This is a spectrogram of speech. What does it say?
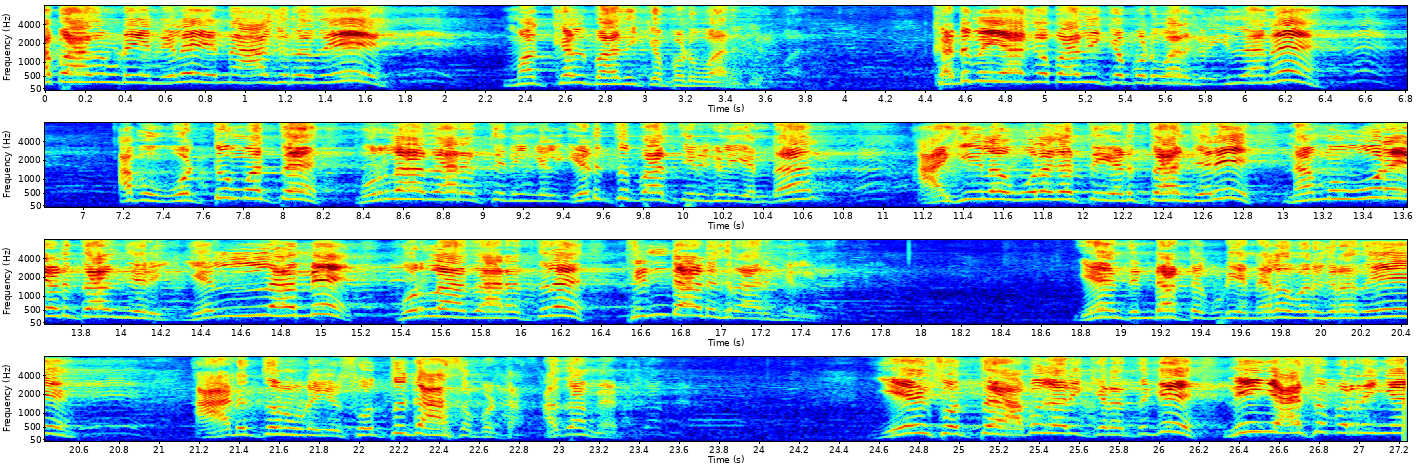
அப்ப அதனுடைய நிலை என்ன ஆகிறது? மக்கள் பாதிக்கப்படுவார்கள். கடுமையாக பாதிக்கப்படுவார்கள். இதுதானே? அப்போ ஒட்டுமொத்த பொருளாதாரத்தை நீங்கள் எடுத்து பார்த்தீர்கள் என்றால் அகில உலகத்தை எடுத்தாலும் சரி நம்ம ஊரை எடுத்தாலும் சரி எல்லாமே பொருளாதாரத்தில் திண்டாடுகிறார்கள். ஏன் திண்டாட்டக்கூடிய நிலை வருகிறது? அடுத்தனுடைய சொத்துக்கு ஆசைப்பட்டான். அதான் மேட்டர் ஏன் சொத்தை அபகரிக்கிறதுக்கு நீங்க ஆசைப்படுறீங்க?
